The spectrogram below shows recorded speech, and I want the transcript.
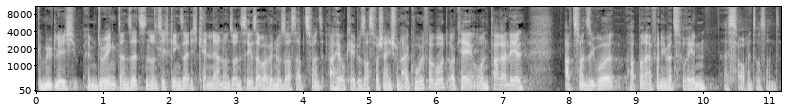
gemütlich beim Drink dann sitzen und sich gegenseitig kennenlernen und sonstiges. Aber wenn du sagst ab 20, ach ja, okay, du sagst wahrscheinlich schon Alkoholverbot, okay, und parallel ab 20 Uhr hat man einfach nicht mehr zu reden. Das ist auch interessant.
